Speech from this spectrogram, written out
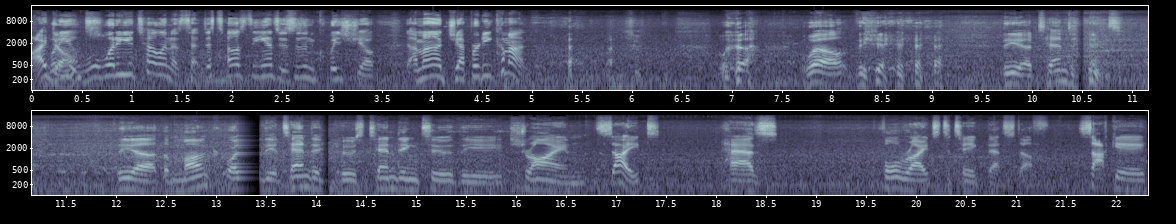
I What don't. well, what are you telling us? Just tell us the answer. This isn't a quiz show. I'm on Jeopardy. Come on. Well, the the attendant, the uh, the monk or the attendant who's tending to the shrine site has full rights to take that stuff. Sake,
